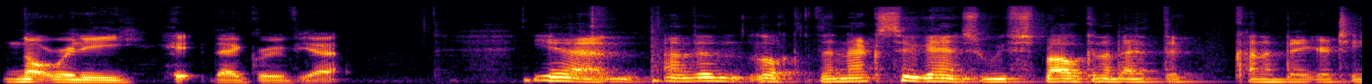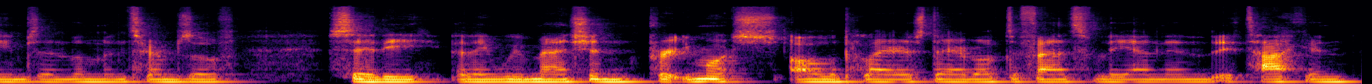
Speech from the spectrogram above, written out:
not really hit their groove yet. Yeah, and then look, the next two games we've spoken about the kind of bigger teams in them in terms of City. I think we mentioned pretty much all the players there, both defensively and in the attacking.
